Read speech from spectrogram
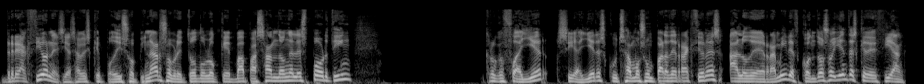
reacciones, ya sabéis que podéis opinar sobre todo lo que va pasando en el Sporting. Creo que fue ayer, sí, ayer escuchamos un par de reacciones a lo de Ramírez, con dos oyentes que decían,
